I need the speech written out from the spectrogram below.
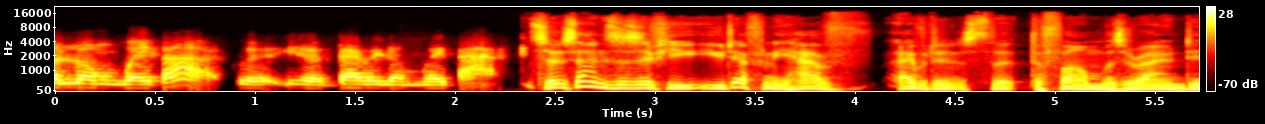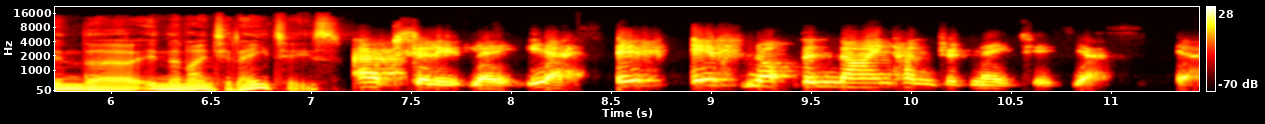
a long way back, we're, you know, a very long way back. So it sounds as if you, you definitely have evidence that the farm was around in the in the 1980s. Absolutely, yes. If if not the 980s, yes, yes.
